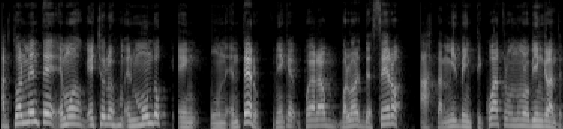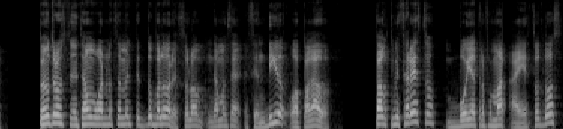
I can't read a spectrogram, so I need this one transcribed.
Actualmente hemos hecho el mundo en un entero. Tiene que puede dar valores de 0 hasta 1024, un número bien grande. Pero nosotros necesitamos guardar solamente dos valores, solo damos encendido o apagado. Para optimizar esto, voy a transformar a estos dos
